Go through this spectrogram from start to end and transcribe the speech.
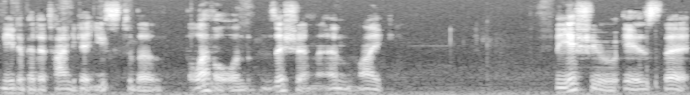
need a bit of time to get used to the, the level and the position. And like, the issue is that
